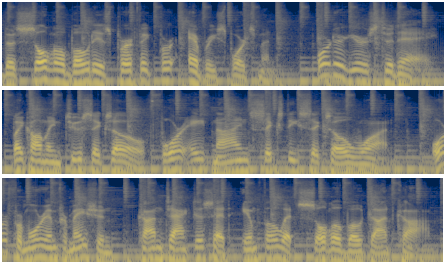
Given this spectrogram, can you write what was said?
The Solo Boat is perfect for every sportsman. Order yours today by calling 260 489 6601. Or for more information, contact us at info at soloboat.com.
